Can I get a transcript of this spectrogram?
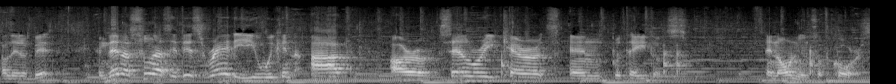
a little bit. And then as soon as it is ready, we can add our celery, carrots and potatoes. And onions, of course.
